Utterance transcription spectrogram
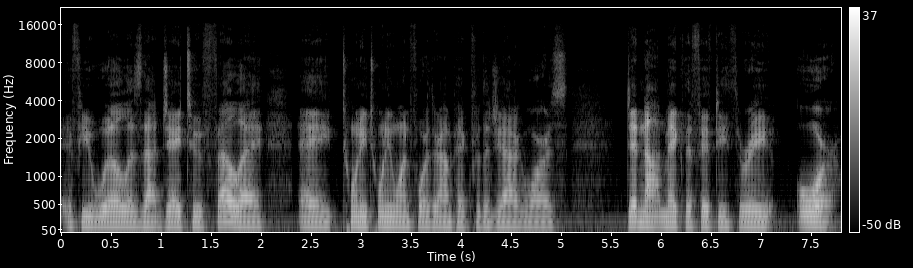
if you will, is that Jay Tufele, a 2021 fourth round pick for the Jaguars, did not make the 53 or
